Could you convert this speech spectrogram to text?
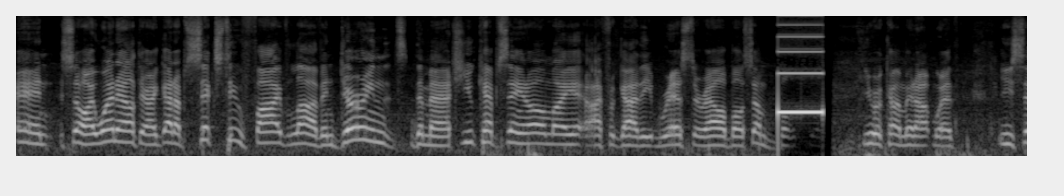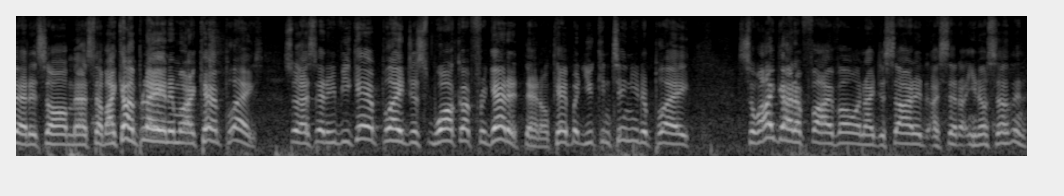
And so I went out there. I got up six two five love, and during the match, you kept saying, "Oh my, I forgot the wrist or elbow, some you were coming up with." You said it's all messed up. I can't play anymore. I can't play. So I said, if you can't play, just walk up, forget it then, okay? But you continue to play. So I got up 5-0, and I decided, I said, you know something?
